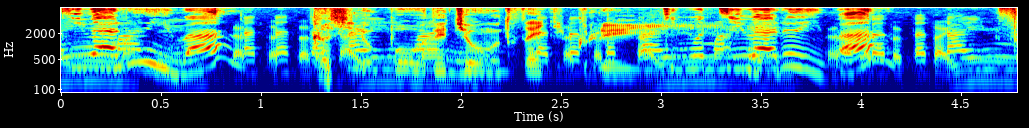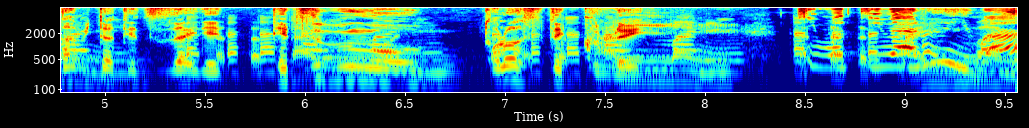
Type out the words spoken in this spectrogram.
ち悪いわ。歌詞の棒でジョンを叩いてくれ。気持ち悪いわ。錆びた鉄材で鉄分を取らせてくれ。気持ち悪いわ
